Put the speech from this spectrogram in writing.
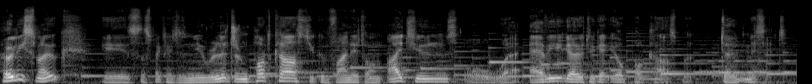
Holy Smoke is the Spectator's new religion podcast. You can find it on iTunes or wherever you go to get your podcast, but don't miss it.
